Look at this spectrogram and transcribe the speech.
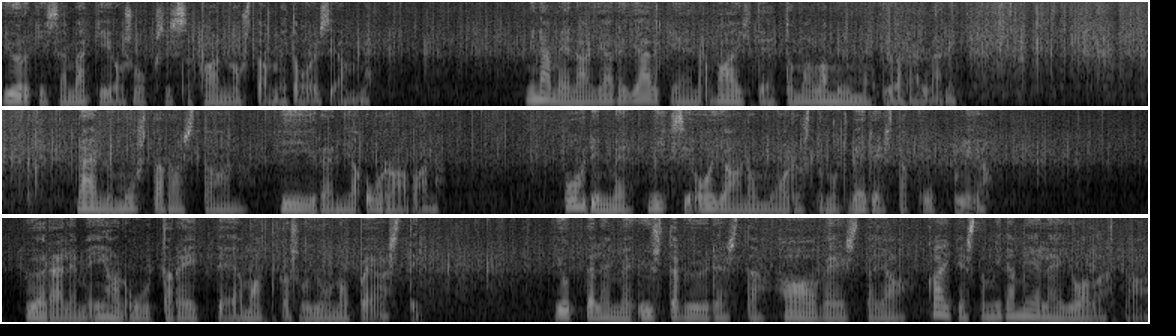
Jyrkissä mäkiosuuksissa kannustamme toisiamme. Minä meinaan jäädä jälkeen vaihteettomalla mummopyörälläni. Näemme mustarastaan, hiiren ja oravan. Pohdimme, miksi ojaan on muodostunut vedestä kuplia. Pyöräilemme ihan uutta reittiä ja matka sujuu nopeasti – Juttelemme ystävyydestä, haaveista ja kaikesta, mitä mieleen juolahtaa.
